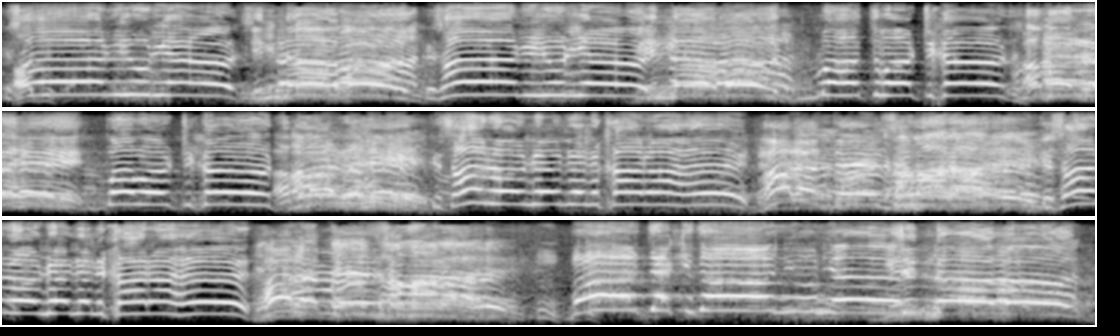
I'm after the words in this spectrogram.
किसान यूनियन! जिंदाबाद! किसान यूनियन! जिंदाबाद! महात्मा टिकट! अमर रहे! बाबा टिकट। अमर रहे। किसानों ने ललकारा है। भारत देश हमारा है। किसानों ने ललकारा है। भारत देश हमारा है। भारतीय किसान यूनियन। जिंदाबाद।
